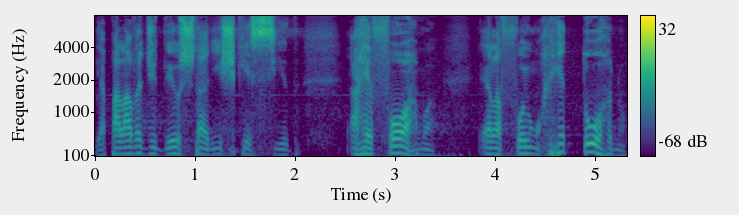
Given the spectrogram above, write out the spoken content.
E a palavra de Deus estaria esquecida. A reforma, ela foi um retorno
